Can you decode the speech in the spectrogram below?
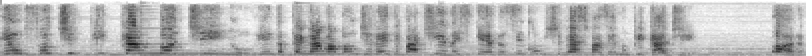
eu vou te picar todinho. E ainda pegava a mão direita e batia na esquerda, assim como se estivesse fazendo um picadinho. Ora,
